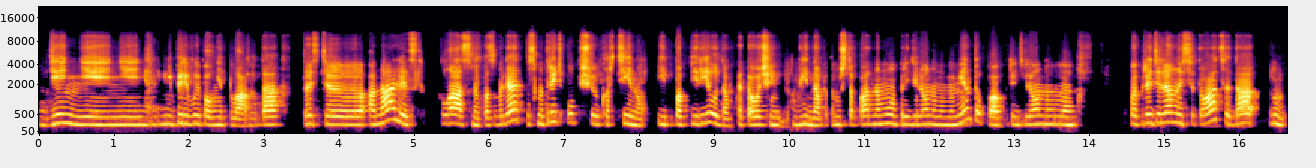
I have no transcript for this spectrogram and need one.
день не, не, не перевыполнит план. Да? То есть э, анализ классно позволяет посмотреть общую картину. И по периодам это очень видно, потому что по одному определенному моменту, по определенному по определенной ситуации, да, ну,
